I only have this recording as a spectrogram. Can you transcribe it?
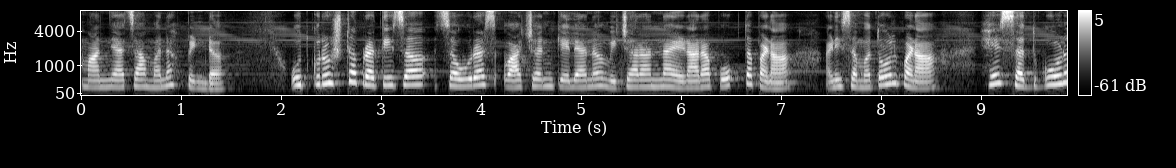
मानण्याचा मनःपिंड. उत्कृष्ट प्रतीचं चौरस वाचन केल्यानं विचारांना येणारा पोक्तपणा आणि समतोलपणा हे सद्गुण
